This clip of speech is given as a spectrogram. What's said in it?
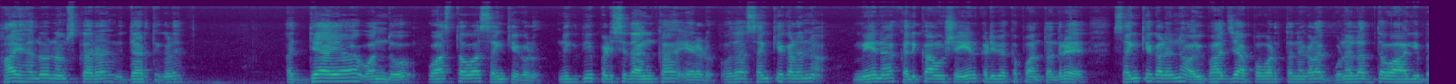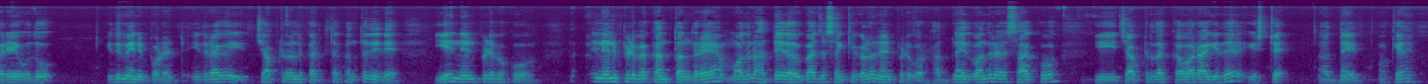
ಹಾಯ್, ಹಲೋ, ನಮಸ್ಕಾರ ವಿದ್ಯಾರ್ಥಿಗಳೇ. ಅಧ್ಯಾಯ ಒಂದು, ವಾಸ್ತವ ಸಂಖ್ಯೆಗಳು. ನಿಗದಿಪಡಿಸಿದ ಅಂಕ ಎರಡು. ಹೌದಾ ಸಂಖ್ಯೆಗಳನ್ನು ಮೇನ ಕಲಿಕಾಂಶ ಏನು ಕಡಿಬೇಕಪ್ಪ ಅಂತಂದರೆ, ಸಂಖ್ಯೆಗಳನ್ನು ಅವಿಭಾಜ್ಯ ಅಪವರ್ತನಗಳ ಗುಣಲಬ್ಧವಾಗಿ ಬರೆಯುವುದು. ಇದು ಮೇನ್ ಇಂಪಾರ್ಟೆಂಟ್ ಇದರಾಗ ಈ ಚಾಪ್ಟ್ರಲ್ಲಿ ಕರ್ತಕ್ಕಂಥದ್ದು ಇದೆ. ಏನು ನೆನ್ಪಿಡಬೇಕು? ನೆನಪಿಡ್ಬೇಕಂತಂದರೆ, ಮೊದಲು ಹದಿನೈದು ಅವಿಭಾಜ್ಯ ಸಂಖ್ಯೆಗಳು ನೆನ್ಪಿಡ್ಕೋರು ಹದಿನೈದು ಬಂದರೆ ಸಾಕು, ಈ ಚಾಪ್ಟರ್ದಾಗ ಕವರ್ ಆಗಿದೆ ಇಷ್ಟೇ. ಹದಿನೈದು ಓಕೆ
